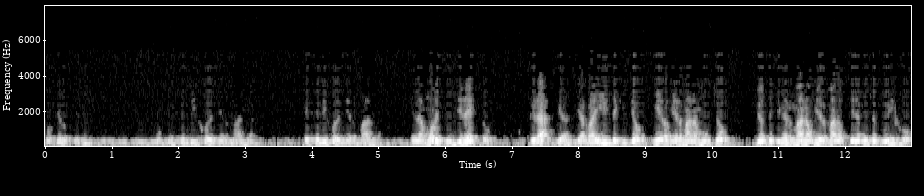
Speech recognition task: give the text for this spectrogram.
¿por qué los quiere? Porque es el hijo de mi hermana, es el hijo de mi hermana. El amor es indirecto. Gracias, y a raíz de que yo quiero a mi hermana mucho, yo sé que mi hermana o mi hermano quiere mucho a su hijo.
